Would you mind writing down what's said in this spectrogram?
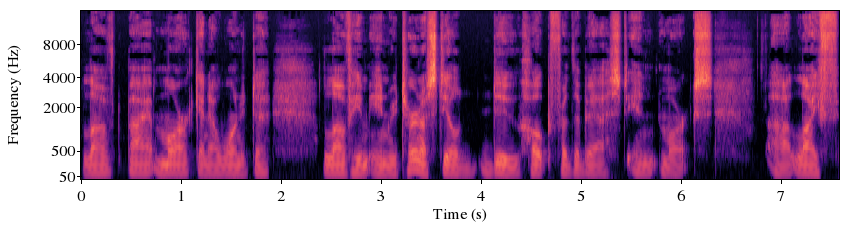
loved by Mark, and I wanted to love him in return. I still do hope for the best in Mark's uh, life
